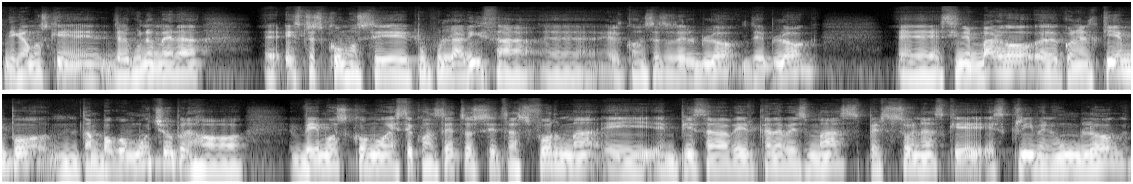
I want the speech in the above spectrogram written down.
digamos que de alguna manera eh, esto es como se populariza eh, el concepto del blog. De blog. Eh, sin embargo, con el tiempo, mm, tampoco mucho, pero vemos cómo este concepto se transforma y empieza a haber cada vez más personas que escriben un blog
